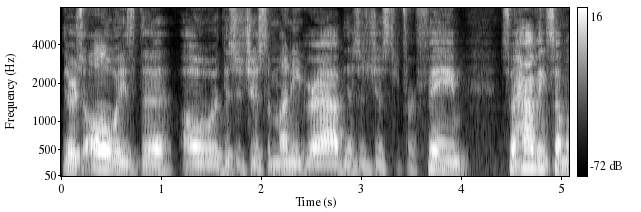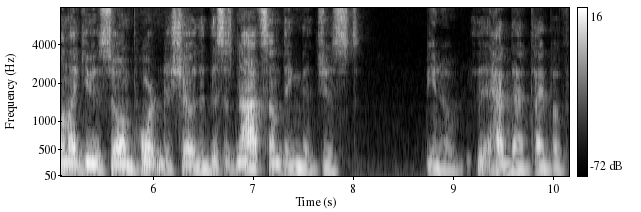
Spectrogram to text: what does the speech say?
there's always the oh this is just a money grab this is just for fame so having someone like you is so important to show that this is not something that just you know had that type of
